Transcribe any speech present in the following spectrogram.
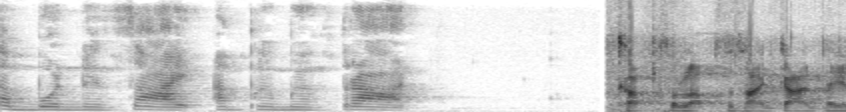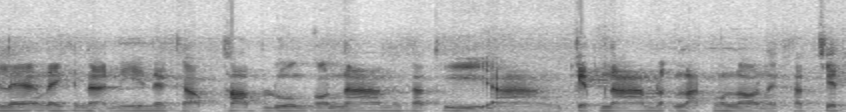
ตำบลเนินทราย อำเภอเมืองตราด ครับสำหรับสถานการณ์ภัยแล้งในขณะนี้นะครับภาพรวมของน้ำนะครับที่อ่างเก็บน้ำหลักๆของเรานะครับเจ็ด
